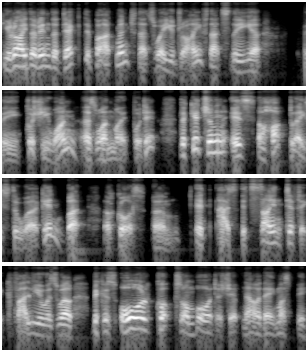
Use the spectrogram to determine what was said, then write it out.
You're either in the deck department, that's where you drive, that's the uh, the cushy one, as one might put it. The kitchen is a hot place to work in, but of course, um, it has its scientific value as well because all cooks on board a ship nowadays must be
